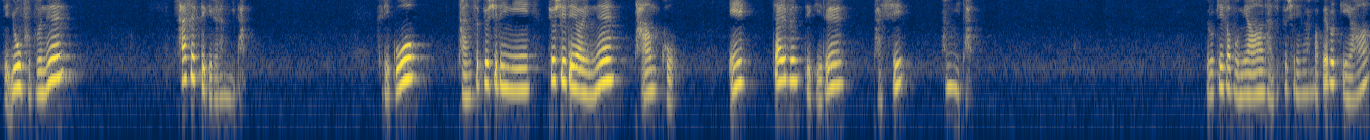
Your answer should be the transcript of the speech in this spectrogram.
이제 이 부분은 사슬뜨기를 합니다. 그리고 단수 표시링이 표시되어 있는 다음 코에 짧은뜨기를 다시 합니다. 이렇게 해서 보면 단수 표시링을 한번 빼볼게요.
